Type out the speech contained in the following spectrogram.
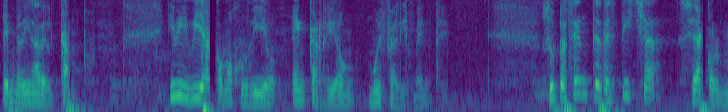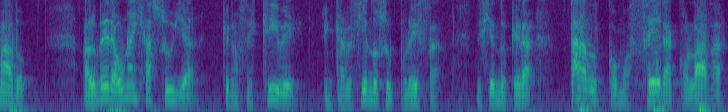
en Medina del Campo y vivía como judío en Carrión muy felizmente. Su presente desdicha se ha colmado al ver a una hija suya que nos describe, encareciendo su pureza, diciendo que era tal como cera colada,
